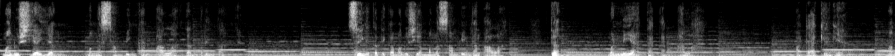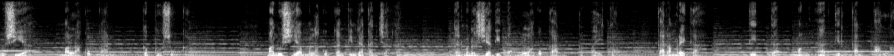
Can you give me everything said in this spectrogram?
Manusia yang mengesampingkan Allah dan perintahnya. Sehingga ketika manusia mengesampingkan Allah dan meniadakan Allah, pada akhirnya manusia melakukan kebusukan manusia melakukan tindakan jahat dan manusia tidak melakukan kebaikan karena mereka tidak menghadirkan Allah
